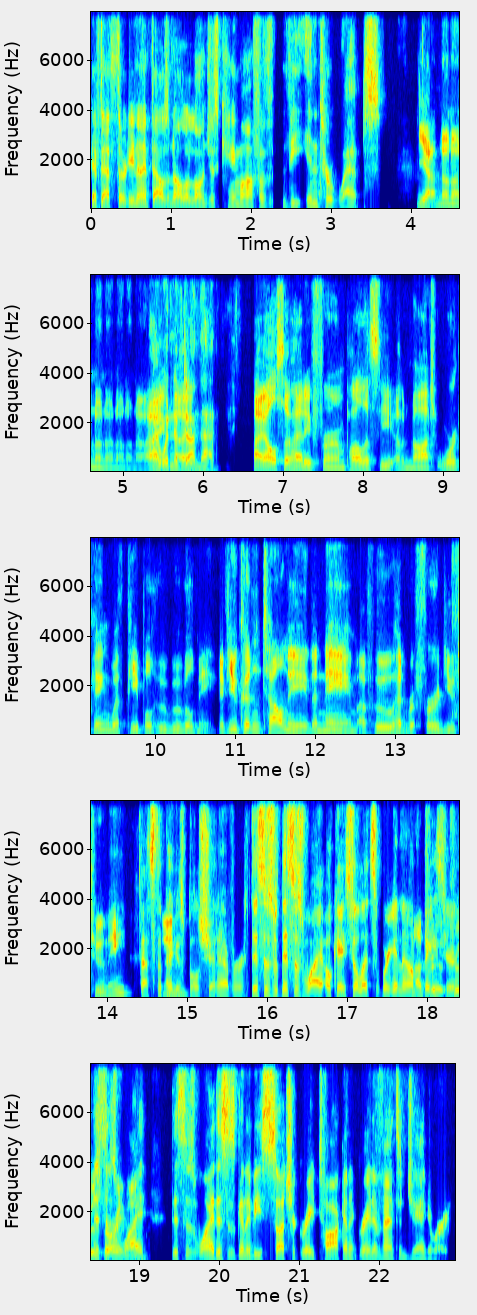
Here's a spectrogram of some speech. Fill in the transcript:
If that $39,000 loan just came off of the interwebs, yeah no no no no no no no I, wouldn't have done that. I also had a firm policy of not working with people who Googled me. If you couldn't tell me the name of who had referred you to me, That's the biggest bullshit ever. This is this is why. Okay, so let's we're getting off base true- here. true this story, is why man. this is why this is going to be such a great talk and a great event in January.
